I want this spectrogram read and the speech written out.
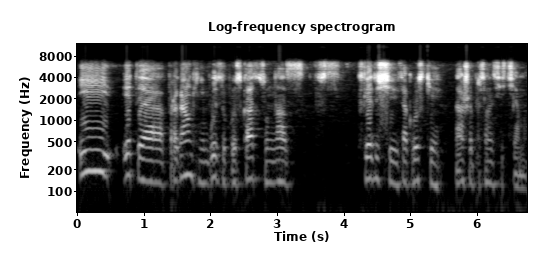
И эта программка не будет запускаться у нас в следующей загрузке нашей операционной системы.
